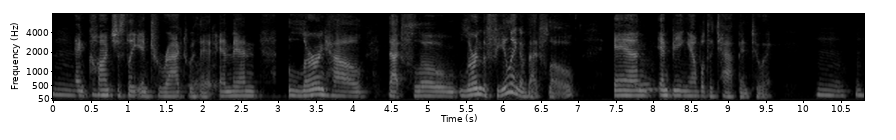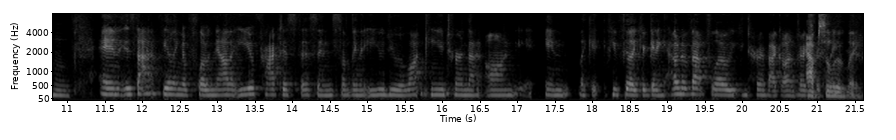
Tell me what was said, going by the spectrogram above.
mm, and mhm. consciously interact with it and then learn how that flow learn the feeling of that flow and and being able to tap into it Mm, mhm. And is that feeling of flow now that you've practiced this and something that you do a lot? Can you turn that on in like if you feel like you're getting out of that flow, you can turn it back on very absolutely Mm.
